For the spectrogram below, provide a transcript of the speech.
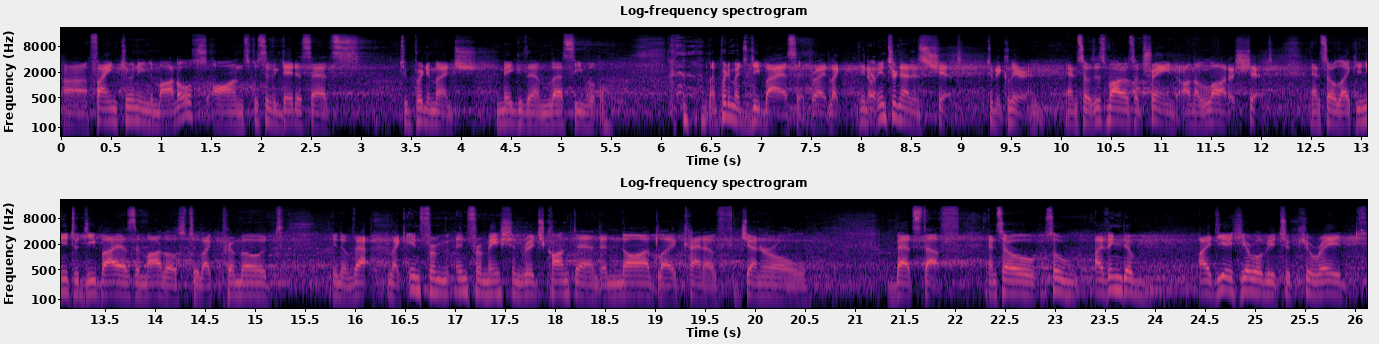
uh, fine tuning the models on specific data sets to pretty much make them less evil. like pretty much debias it, right? Like, you know, yep. internet is shit, to be clear. And, and so these models are trained on a lot of shit. And so like you need to debias the models to like promote you know, that, like inform, information-rich content and not like kind of general bad stuff. And so, so I think the idea here will be to curate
